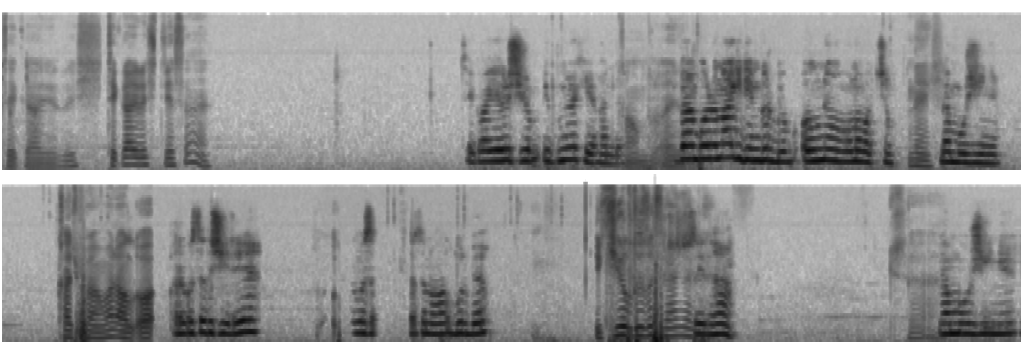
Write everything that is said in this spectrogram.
Tekrar yarış. Tekrar yarış diyesene. Tekrar yarış yap- yapılmıyor ki bende. Tamam dur. ayrı. Ben barınağa gideyim dur bir alınıyor mu ona bakacağım. Ne? Lamborghini. Kaç puan var? Al. o- Araba satış yeri. Araba satın al dur bir. İki yıldızlı falan Sayın geldi. ha. Güzel. Lamborghini.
